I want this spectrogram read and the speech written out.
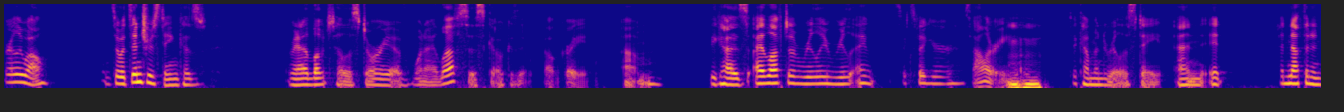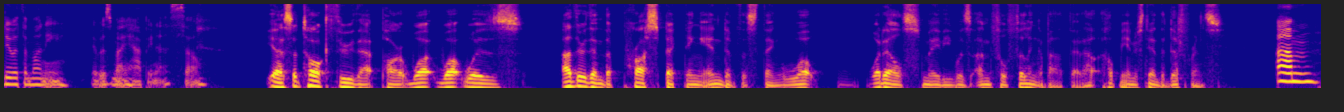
fairly well. And so it's interesting because I mean, I'd love to tell the story of when I left Sysco because it felt great. Um, because I left a really, really six figure salary to come into real estate, and it had nothing to do with the money. It was my happiness. So Yeah. So talk through that part. What what was other than the prospecting end of this thing? What what else maybe was unfulfilling about that? Help, me understand the difference. Um,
